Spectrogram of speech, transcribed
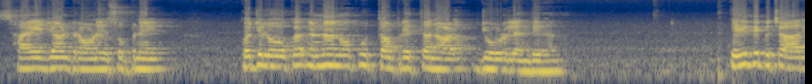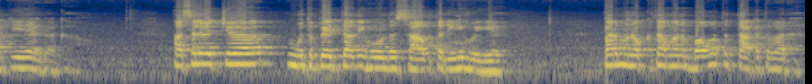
ਸਾਏ ਜਾਂ ਡਰਾਉਣੇ ਸੁਪਨੇ ਕੁਝ ਲੋਕ ਇਹਨਾਂ ਨੂੰ ਭੂਤਾਂ ਪ੍ਰੇਤਾਂ ਨਾਲ ਜੋੜ ਲੈਂਦੇ ਹਨ। ਇਹਦੇ ਤੇ ਵਿਚਾਰ ਕੀ ਹੈਗਾ ਅਸਲ ਵਿੱਚ ਭੂਤ ਪ੍ਰੇਤਾਂ ਦੀ ਹੋਂਦ ਸਾਬਤ ਨਹੀਂ ਹੋਈ ਹੈ, ਪਰ ਮਨੁੱਖ ਦਾ ਮਨ ਬਹੁਤ ਤਾਕਤਵਰ ਹੈ।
